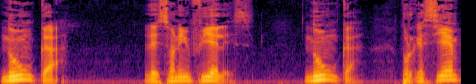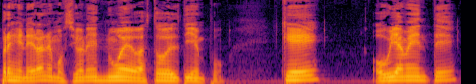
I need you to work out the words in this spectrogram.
nunca les son infieles. Nunca. Porque siempre generan emociones nuevas todo el tiempo. Que, obviamente,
